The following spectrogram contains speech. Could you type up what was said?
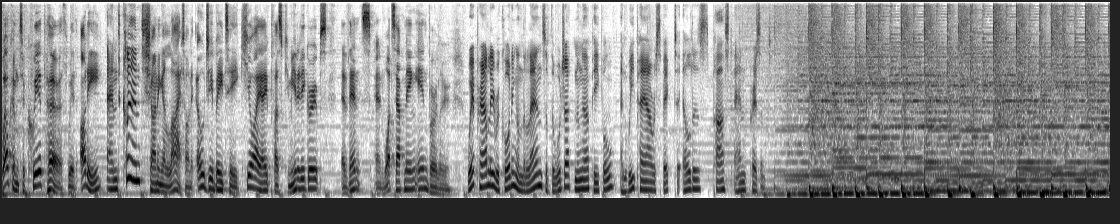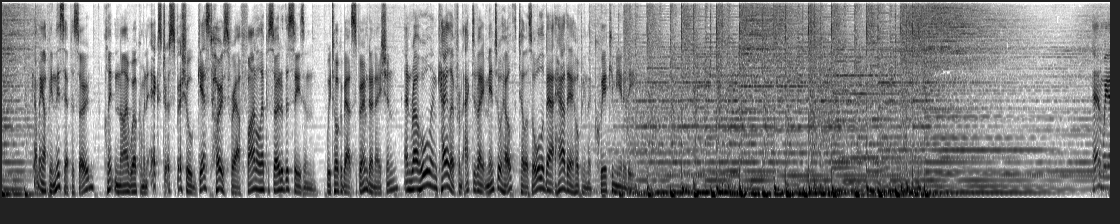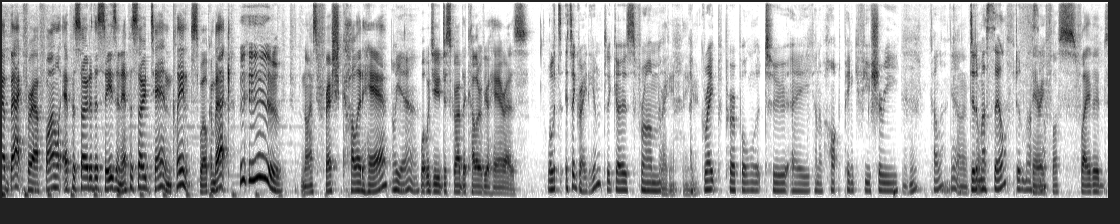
Welcome to Queer Perth with Oddy, And Clint. shining a light on LGBTQIA plus community groups, events, and what's happening in Boorloo. We're proudly recording on the lands of the Wadjuk Noongar people, and we pay our respect to elders past and present. Coming up in this episode, Clint and I welcome an extra special guest host for our final episode of the season. We talk about sperm donation, and Rahul and Kayla from Activate Mental Health tell us all about how they're helping the queer community. And we are back for our final episode of the season, episode 10. Clint, welcome back. Woohoo! Nice, fresh coloured hair. Oh yeah. What would you describe the color of your hair as? Well, it's it's a gradient. It goes from Gradient, a go. grape purple to a kind of hot pink fuchsia color. Yeah. Mm-hmm. Kind of Did it myself. Did it myself. Fairy floss flavored.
